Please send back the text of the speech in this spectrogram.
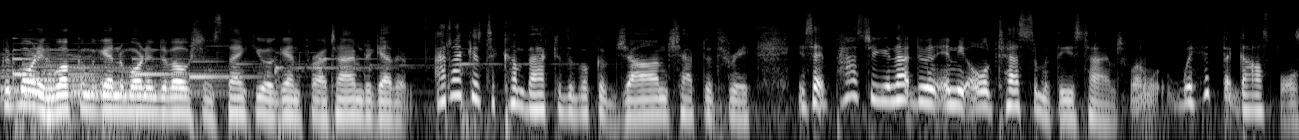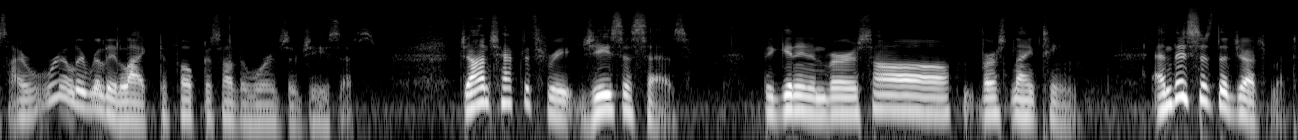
Good morning. Welcome again to Morning Devotions. Thank you again for our time together. I'd like us to come back to the book of John, chapter 3. You say, Pastor, you're not doing any Old Testament these times. When we hit the Gospels, I really, really like to focus on the words of Jesus. John chapter 3, Jesus says, beginning in verse, oh, verse 19, And this is the judgment.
